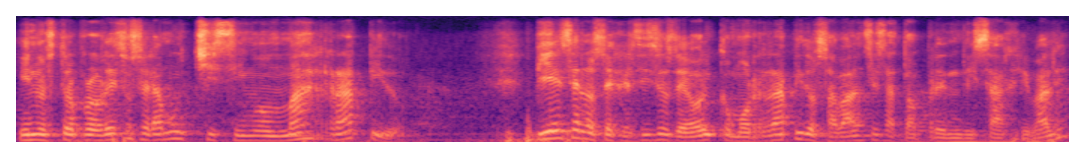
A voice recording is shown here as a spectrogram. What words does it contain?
y nuestro progreso será muchísimo más rápido. Piensa en los ejercicios de hoy como rápidos avances a tu aprendizaje, ¿vale?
